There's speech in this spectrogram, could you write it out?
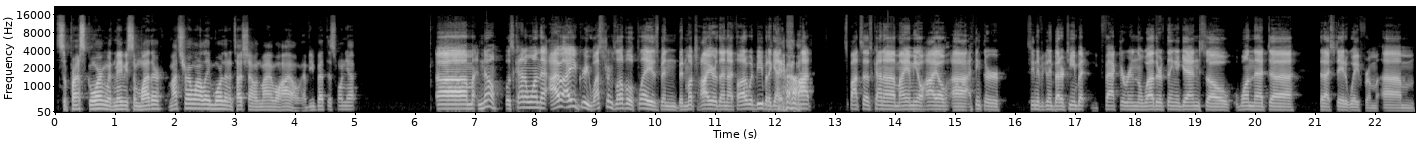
suppressed scoring with maybe some weather. I'm not sure I want to lay more than a touchdown with Miami, Ohio. Have you bet this one yet? Um, no, was kind of one that I, I agree. Western's level of play has been been much higher than I thought it would be. But again, yeah. spot spot says kind of Miami, Ohio. Uh, I think they're significantly better team, but factor in the weather thing again. So one that uh that I stayed away from. Um,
